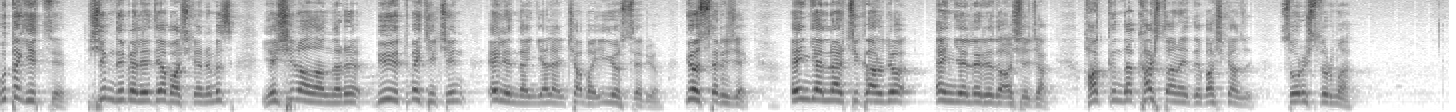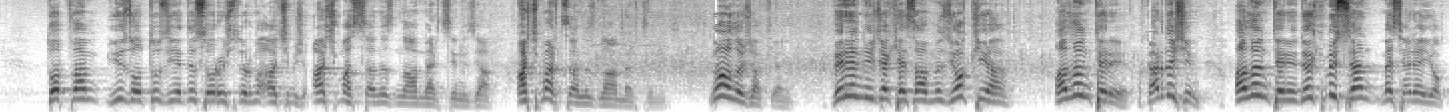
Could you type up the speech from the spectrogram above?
Bu da gitti. Şimdi belediye başkanımız yeşil alanları büyütmek için elinden gelen çabayı gösteriyor. Gösterecek. Engeller çıkarılıyor, engelleri de aşacak. Hakkında kaç taneydi başkan soruşturma? Toplam 137 soruşturma açmış. Açmazsanız namertsiniz ya. Açmazsanız namertsiniz. Ne olacak yani? Verilmeyecek hesabımız yok ki ya. Alın teri. Kardeşim alın teri dökmüşsen mesele yok.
